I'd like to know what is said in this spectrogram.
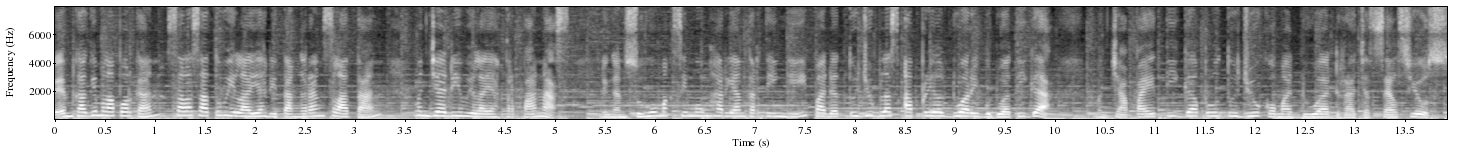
BMKG melaporkan salah satu wilayah di Tangerang Selatan menjadi wilayah terpanas dengan suhu maksimum harian tertinggi pada 17 April 2023 mencapai 37,2 derajat Celcius.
